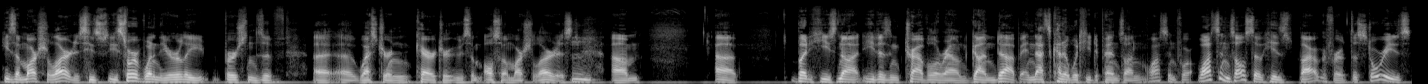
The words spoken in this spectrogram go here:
he's a martial artist. He's he's sort of one of the early versions of a, a Western character who's also a martial artist. Mm. Um, uh, but he's not. He doesn't travel around gunned up, and that's kind of what he depends on Watson for. Watson's also his biographer. The stories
